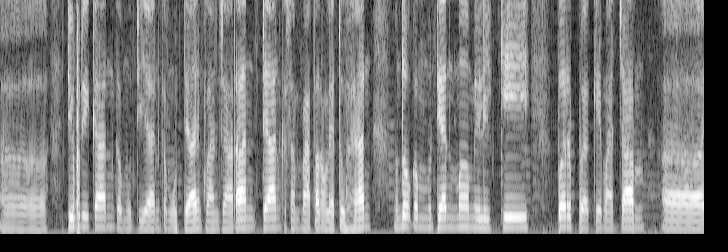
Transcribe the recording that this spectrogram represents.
uh, diberikan kemudian kemudahan kelancaran dan kesempatan oleh Tuhan untuk kemudian memiliki berbagai macam uh,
